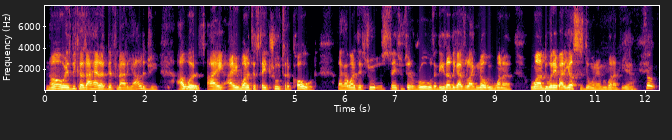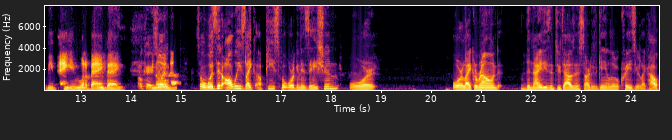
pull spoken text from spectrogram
no, it's because I had a different ideology. I mm-hmm. was I I wanted to stay true to the code. Like I wanted to true, stay true to the rules, and these other guys were like, "No, we want to, we want to do what everybody else is doing, and we want to be yeah. So be banging. We want to bang bang." okay, You know, so and I, so was it always like a peaceful organization, or or like around the '90s and 2000s started getting a little crazier? Like how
